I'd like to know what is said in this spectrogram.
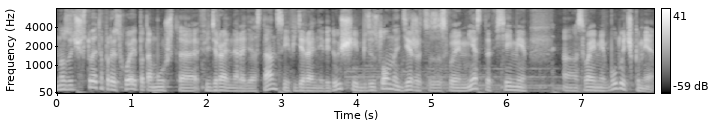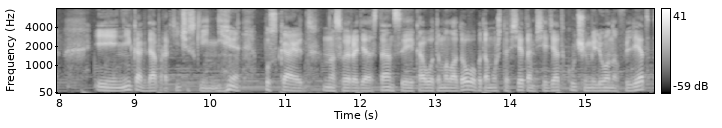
Но зачастую это происходит, потому что федеральные радиостанции и федеральные ведущие, безусловно, держатся за свое место всеми а, своими будочками и никогда практически не пускают на своей радиостанции кого-то молодого, потому что все там сидят кучу миллионов лет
